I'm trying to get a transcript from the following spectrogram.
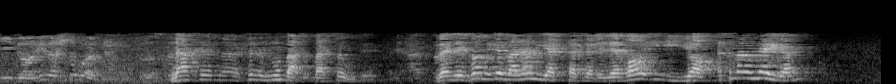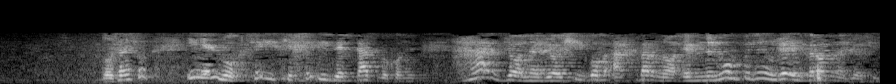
دیداری داشته باید نه خیر نه. چون ابن بسته بوده. و لذا میگه ولم یک تفق لقایی یا اصلا منم نیدم روشن شد؟ این یه نکته ای که خیلی دقت بکنید. هر جا نجاشی گفت اخبرنا ابن نوح بدین اونجا انفراد نجاشی.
